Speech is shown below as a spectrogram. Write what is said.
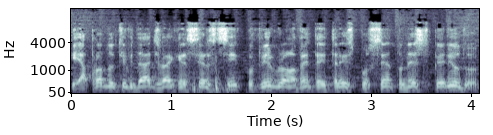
e a produtividade vai crescer 5,93% neste período.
